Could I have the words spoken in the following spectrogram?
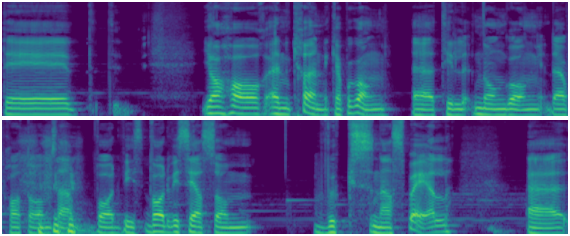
Det... Jag har en krönika på gång eh, till någon gång där jag pratar om så här, vad, vi, vad vi ser som vuxna spel. Eh,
